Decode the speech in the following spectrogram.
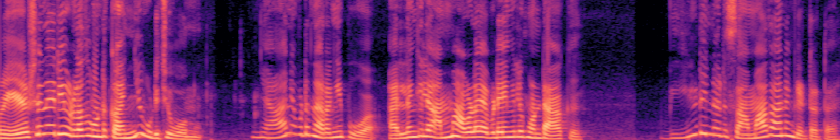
റേഷനരി ഉള്ളത് കൊണ്ട് കഞ്ഞി കുടിച്ചു പോന്നു. ഞാനിവിടെ നിന്ന് ഇറങ്ങിപ്പോവാ അല്ലെങ്കിൽ അമ്മ അവളെ എവിടെയെങ്കിലും കൊണ്ടാക്ക്. വീടിനൊരു സമാധാനം കിട്ടട്ടെ.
